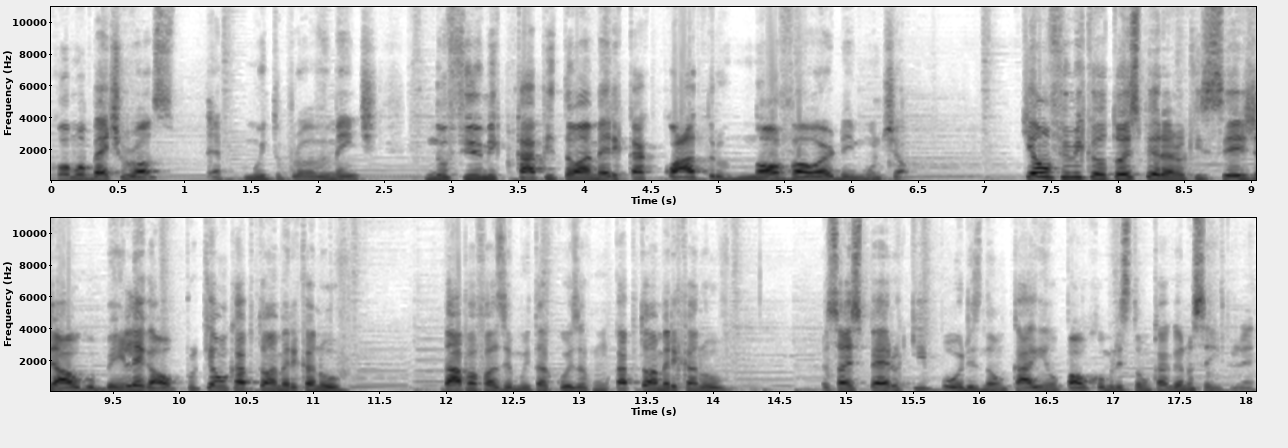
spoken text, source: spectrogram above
como Betty Ross, é muito provavelmente, no filme Capitão América 4 Nova Ordem Mundial. Que é um filme que eu tô esperando que seja algo bem legal, porque é um Capitão América novo. Dá pra fazer muita coisa com um Capitão América novo. Eu só espero que, pô, eles não caguem o pau como eles estão cagando sempre, né?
